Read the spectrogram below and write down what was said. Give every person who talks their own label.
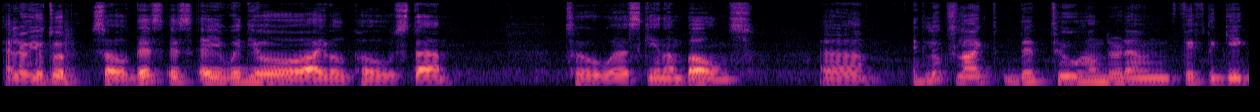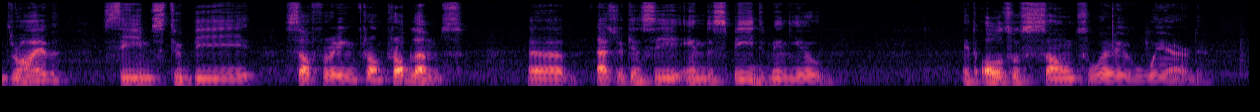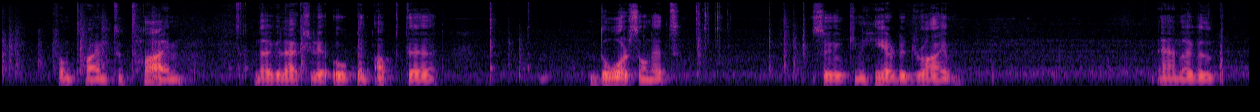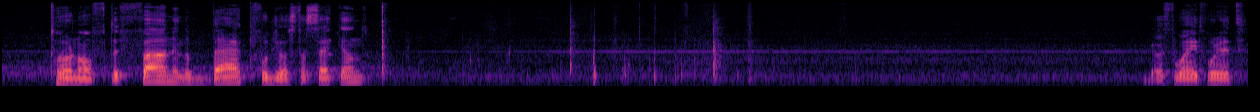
Speaker 1: Hello YouTube. So this is a video I will post um, to uh, Skin and Bones. Uh, it looks like the 250 gig drive seems to be suffering from problems. Uh, as you can see in the speed menu. It also sounds very weird from time to time. And I will actually open up the doors on it so you can hear the drive. And I will turn off the fan in the back for just a second. Just wait for it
